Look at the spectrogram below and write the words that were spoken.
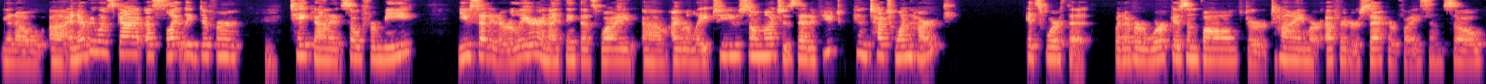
You know, uh, and everyone's got a slightly different take on it. So for me, you said it earlier, and I think that's why um, I relate to you so much. Is that if you can touch one heart, it's worth it. Whatever work is involved, or time, or effort, or sacrifice. And so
